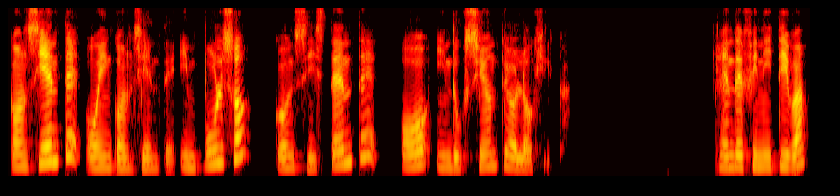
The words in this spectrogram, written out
Consciente o inconsciente, impulso, consistente o inducción teológica. En definitiva,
